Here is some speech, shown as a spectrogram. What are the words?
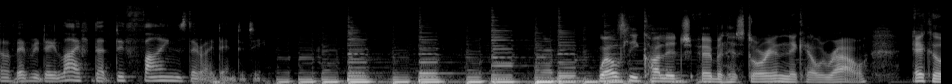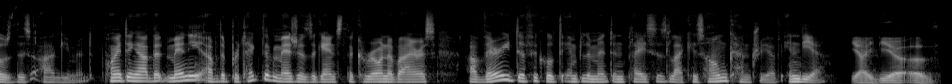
of everyday life that defines their identity. Wellesley College urban historian Nikhil Rao echoes this argument, pointing out that many of the protective measures against the coronavirus are very difficult to implement in places like his home country of India. The idea of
